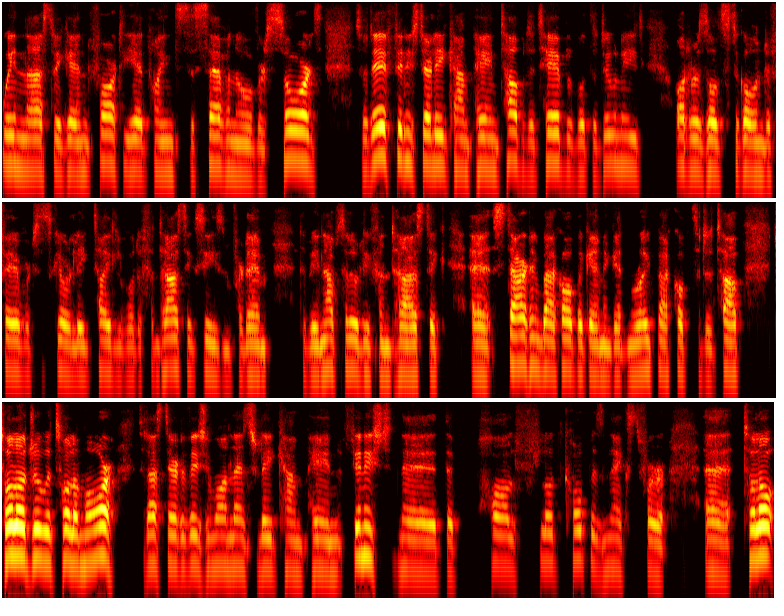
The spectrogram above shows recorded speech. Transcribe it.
win last weekend, 48 points to seven over Swords. So they finished their league campaign top of the table, but they do need other results to go under favour to secure a league title. But a fantastic season for them. They've been absolutely fantastic, uh, starting back up again and getting right back up to the top. Tullow drew with Tullamore, so that's their Division One Leinster League campaign finished. The, the Paul Flood Cup is next for uh, Tullow.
